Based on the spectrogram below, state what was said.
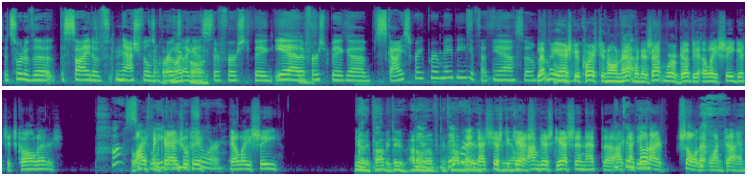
So it's sort of the the site of Nashville's Kind of growth, I guess. Their first big, yeah, their first big uh, skyscraper, maybe if that, yeah. So Let me ask you a question on that Yeah. one. Is that where WLAC gets its call letters? possibly, Life and but I'm not casualty. sure. LAC. Yeah, they probably do. I don't Yeah, know, but they, they probably were- do. That's just a guess. I'm just guessing that. Uh, I, I thought I saw that one time.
